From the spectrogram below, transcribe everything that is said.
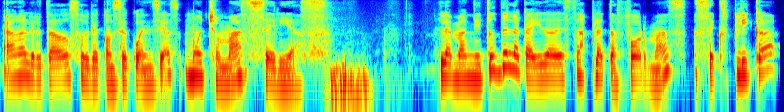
han alertado sobre consecuencias mucho más serias. La magnitud de la caída de estas plataformas se explica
